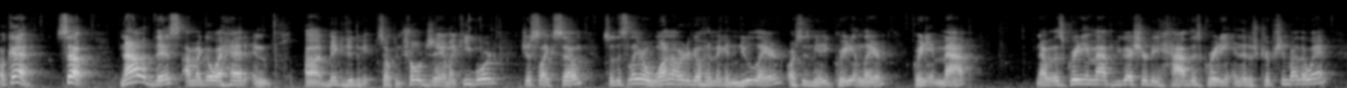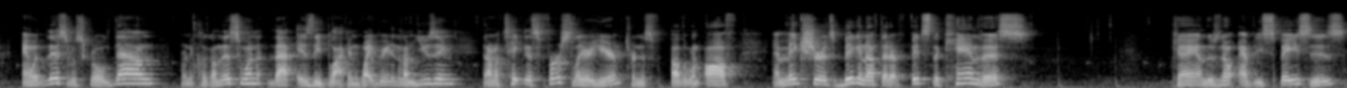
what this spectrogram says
Okay, so now with this, I'm gonna go ahead and uh, make a duplicate. So Control J on my keyboard, just like so. So this layer one, I'm gonna go ahead and make a new layer, or excuse me, a gradient layer, gradient map. Now with this gradient map, you guys should already have this gradient in the description, by the way. And with this, I'm gonna scroll down. We're gonna click on this one. That is the black and white gradient that I'm using. And I'm gonna take this first layer here, turn this other one off, and make sure it's big enough that it fits the canvas. Okay, and there's no empty spaces,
